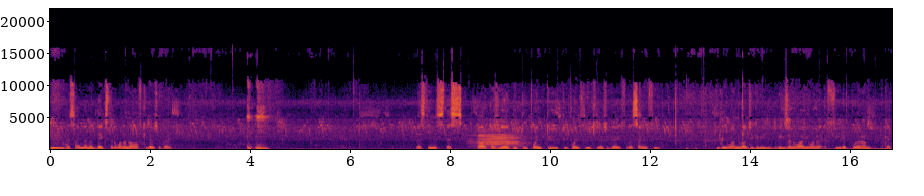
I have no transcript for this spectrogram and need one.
be the same than a Dexter, one and a half kilos a day. this thing's, this carcass here do 2.2, 2.3 kilos a day for the same feed. Give me one logic re reason why you want to feed a Boran cattle.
